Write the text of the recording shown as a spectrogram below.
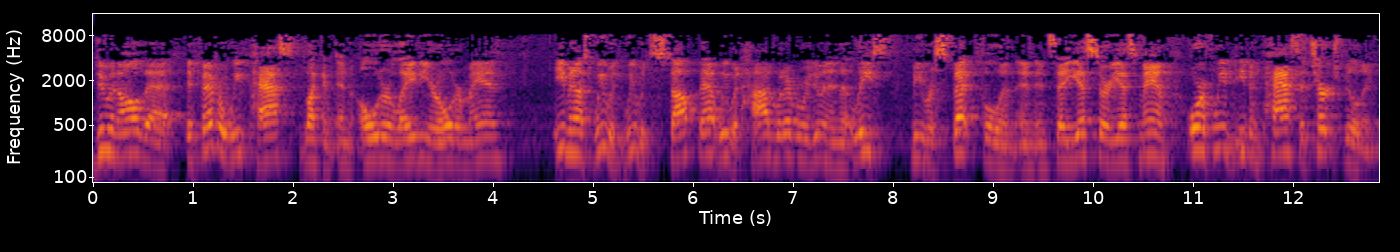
doing all that, if ever we passed like an, an older lady or older man, even us, we would, we would stop that. We would hide whatever we're doing and at least be respectful and, and, and say, yes sir, yes ma'am. Or if we'd even pass a church building,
